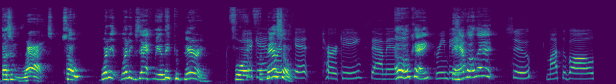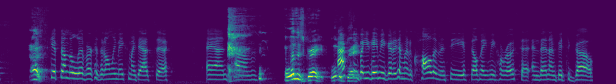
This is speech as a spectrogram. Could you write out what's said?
doesn't rise. So what what exactly are they preparing for Chicken, for Passover? brisket, turkey, salmon. Oh, okay. Green beans. They have all that. Soup, matzo balls. Oh. I skipped on the liver because it only makes my dad sick. And um, The liver's great. Liver's actually, great. but you gave me a good idea. I'm going to call them and see if they'll make me haroset, and then I'm good to go.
